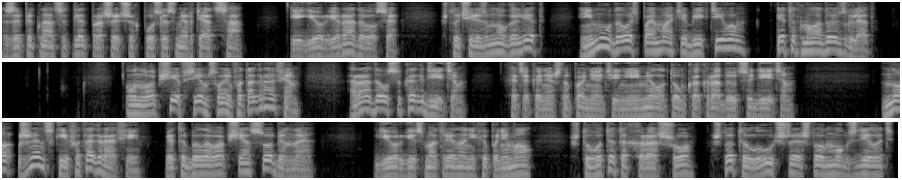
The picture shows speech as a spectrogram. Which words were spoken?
за пятнадцать лет, прошедших после смерти отца. И Георгий радовался, что через много лет ему удалось поймать объективом этот молодой взгляд. Он вообще всем своим фотографиям радовался как детям, хотя, конечно, понятия не имел о том, как радуются детям. Но женские фотографии — это было вообще особенное. Георгий смотрел на них и понимал, что вот это хорошо, что это лучшее, что он мог сделать,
